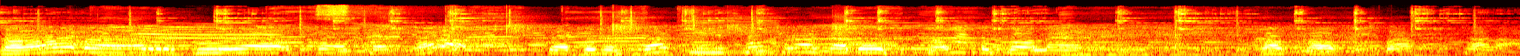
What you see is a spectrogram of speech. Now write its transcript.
Nomor dua Kopet Balap. Satu Zaki Putra Kados dan Pesoleh Kokok Bangkala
